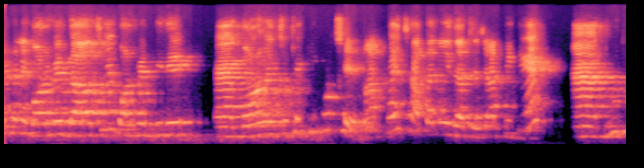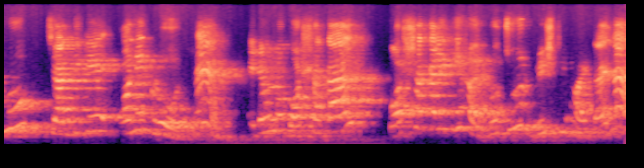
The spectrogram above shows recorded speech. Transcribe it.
এখানে গরমের দেওয়া আছে। গরমের দিনে গরমের চোখে কি করছে? মাথায় ছাতা নিয়ে যাচ্ছে। চারদিকে ধুধু, চারদিকে অনেক রোদ হ্যাঁ? এটা হলো বর্ষাকাল। বর্ষাকালে কি হয়? প্রচুর বৃষ্টি হয়, তাই না?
